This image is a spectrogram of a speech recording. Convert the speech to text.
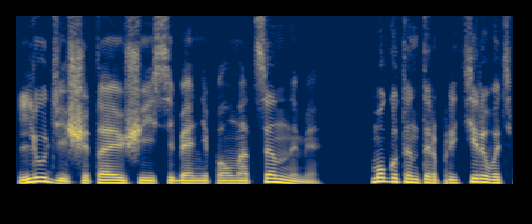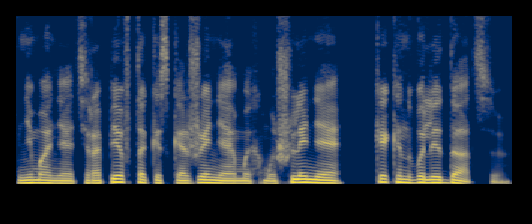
люди, считающие себя неполноценными, могут интерпретировать внимание терапевта к искажениям их мышления как инвалидацию.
